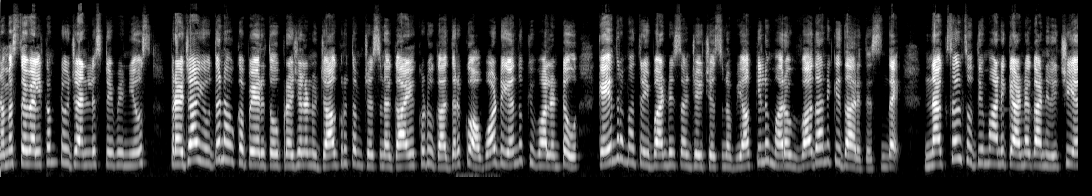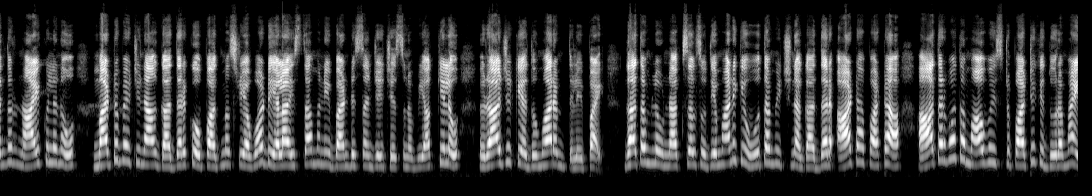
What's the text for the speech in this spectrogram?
నమస్తే welcome to journalist TV news ప్రజా యుద్ధ నౌక పేరుతో ప్రజలను జాగృతం చేసిన గాయకుడు గద్దర్కు అవార్డు ఎందుకు ఇవ్వాలంటూ కేంద్ర మంత్రి బండి సంజయ్ చేసిన వ్యాఖ్యలు మరో వివాదానికి దారితీసింది. నక్సల్స్ ఉద్యమానికి అండగా నిలిచి ఎందరు నాయకులను మట్టుబెట్టిన గద్దర్కు పద్మశ్రీ అవార్డు ఎలా ఇస్తామని బండి సంజయ్ చేసిన వ్యాఖ్యలు రాజకీయ దుమారం తెలిపాయి. గతంలో నక్సల్స్ ఉద్యమానికి ఊతమిచ్చిన గద్దర్ ఆటాపాట ఆ తర్వాత మావోయిస్టు పార్టీకి దూరమై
